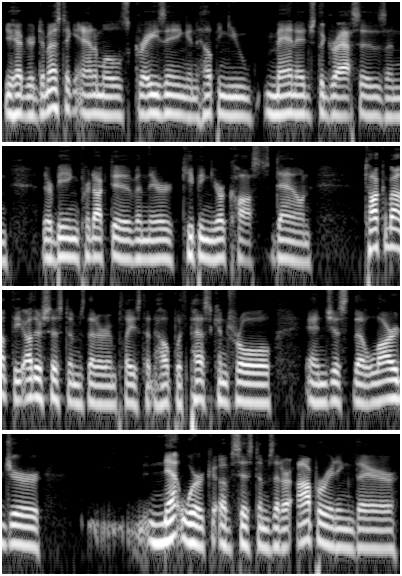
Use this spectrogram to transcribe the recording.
you have your domestic animals grazing and helping you manage the grasses, and they're being productive and they're keeping your costs down. Talk about the other systems that are in place that help with pest control and just the larger network of systems that are operating there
